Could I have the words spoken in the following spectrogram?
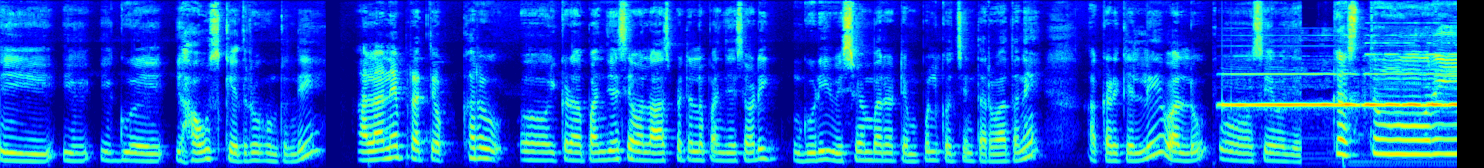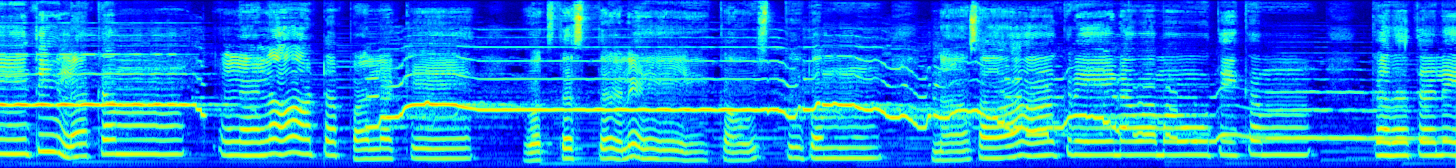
ఈ ఈ- గు- ఈ హౌస్కి ఎదురుగా ఉంటుంది. అలానే ప్రతి ఒక్కరు ఇక్కడ పనిచేసే వాళ్ళు హాస్పిటల్లో పనిచేసేవాడు గుడి విశ్వంబర టెంపుల్కి వచ్చిన తర్వాతనే అక్కడికి వెళ్ళి వాళ్ళు సేవ చేస్తారు. కస్తూరి తిలకం లలాట పలకే వక్షస్థలే కౌస్తుభం నాసాగ్రే నవమౌతికం. करतले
